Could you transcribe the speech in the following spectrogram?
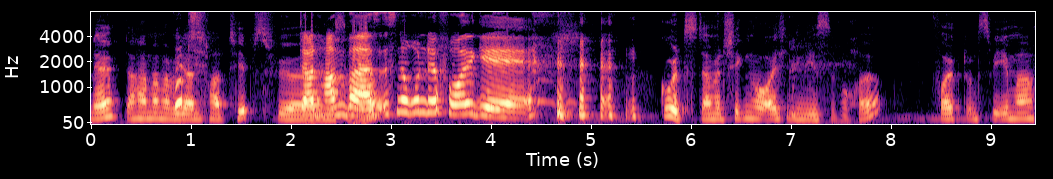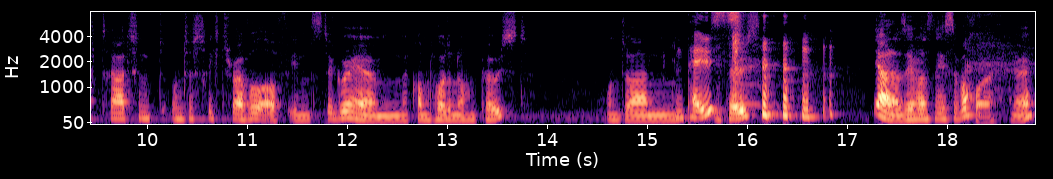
Ne, da haben wir mal wieder ein paar Tipps für. Dann haben wir es. Ist eine runde Folge. Gut, damit schicken wir euch in die nächste Woche. Folgt uns wie immer auf tratschend-travel auf Instagram. Da kommt heute noch ein Post. Und dann. Ein Post? Ein Post. Ja, dann sehen wir uns nächste Woche. Ne?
